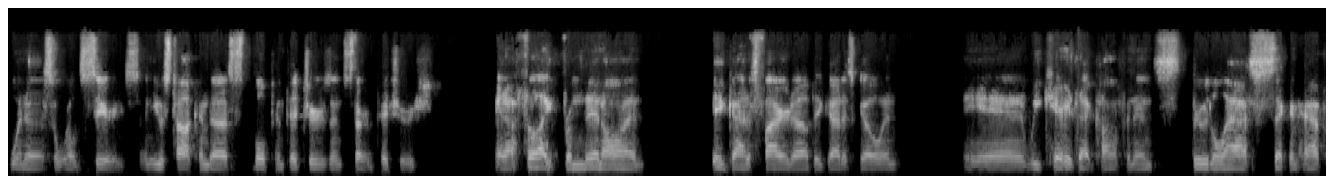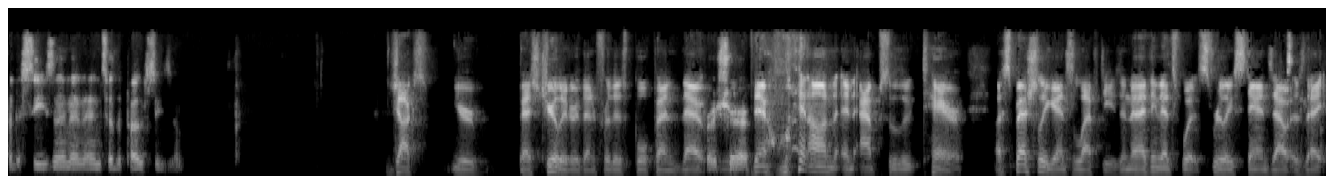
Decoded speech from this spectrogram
win us a World Series." And he was talking to us bullpen pitchers and starting pitchers, and I feel like from then on, it got us fired up. It got us going and we carried that confidence through the last second half of the season and into the postseason. Joc's your best cheerleader then for this bullpen that for sure that went on an absolute tear, especially against lefties. And I think that's what really stands out is that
